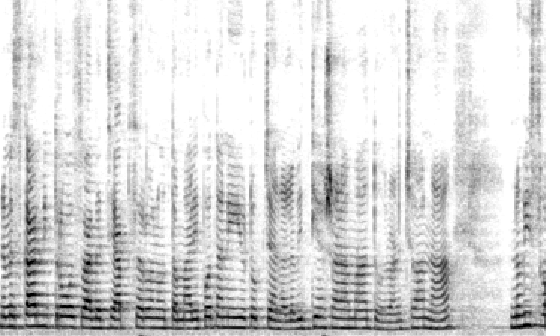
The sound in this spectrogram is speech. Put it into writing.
નમસ્કાર મિત્રો, સ્વાગત છે આપ સર્વનું તમારી પોતાની યુટ્યુબ ચેનલ વિદ્યાશાળામાં ધોરણ છ ના નવી સ્વ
